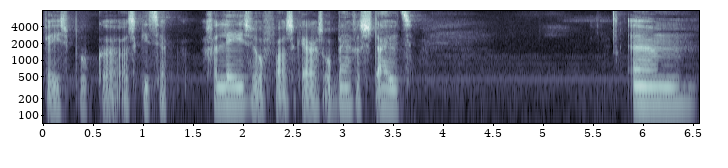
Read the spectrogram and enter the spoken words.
Facebook uh, als ik iets heb gelezen of als ik ergens op ben gestuurd. Um,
